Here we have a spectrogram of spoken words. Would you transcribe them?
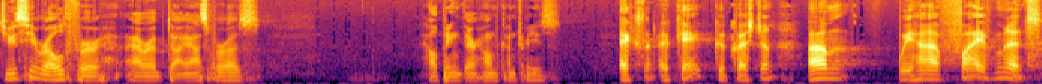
Do you see a role for Arab diasporas helping their home countries? Excellent. Okay, good question. Um, we have five minutes.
